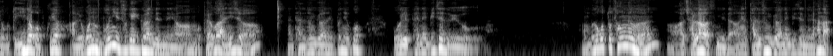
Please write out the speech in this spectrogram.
요것도 이력 없고요. 아, 요거는 문이 두 개 교환됐네요. 뭐 별거 아니죠. 단순 교환일 뿐이고 오일팬의 밑에 누유. 어, 뭐 요것도 성능은 어, 잘 나왔습니다. 그냥 단순 교환의 미세 누유 하나.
